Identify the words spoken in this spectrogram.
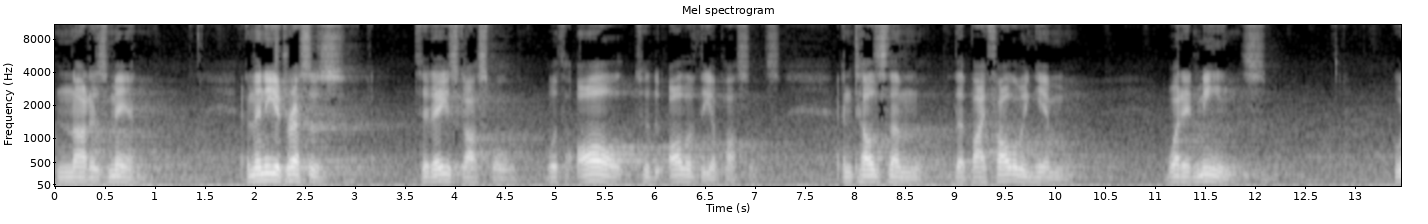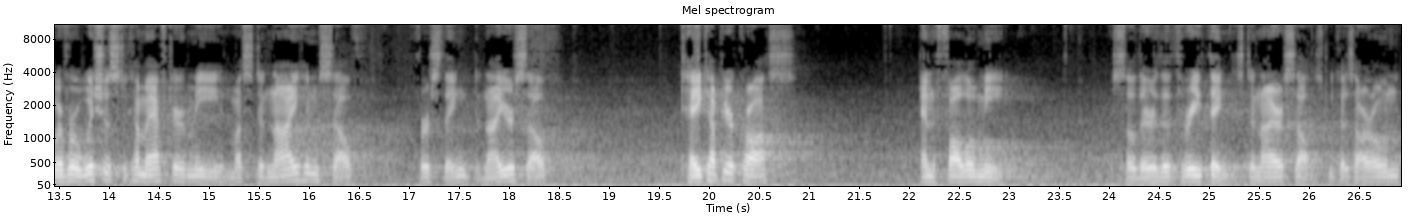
not as man. And then he addresses today's gospel with all to the, all of the apostles and tells them that by following him what it means. Whoever wishes to come after me must deny himself. First thing, deny yourself. Take up your cross and follow me. So there are the three things deny ourselves because our own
